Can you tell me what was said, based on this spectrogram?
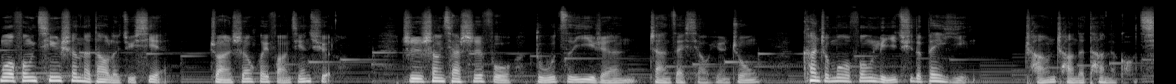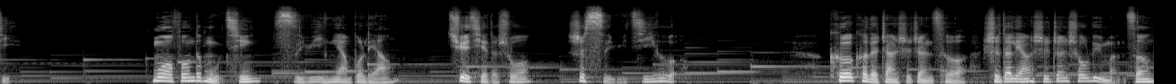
莫风轻声的道了句谢，转身回房间去了。只剩下师傅独自一人站在小院中，看着莫风离去的背影，长长的叹了口气。莫风的母亲死于营养不良，确切的说是死于饥饿。苛刻的战时政策使得粮食征收率猛增，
